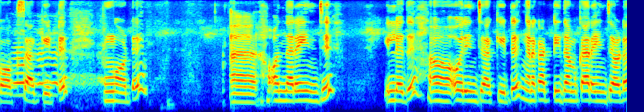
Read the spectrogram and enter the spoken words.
ബോക്സ് ആക്കിയിട്ട് ഇങ്ങോട്ട് ഒന്നര ഇഞ്ച് ഉള്ളത് ഒരിഞ്ചാക്കിയിട്ട് ഇങ്ങനെ കട്ട് ചെയ്ത് നമുക്ക് അര ഇഞ്ച് അവിടെ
